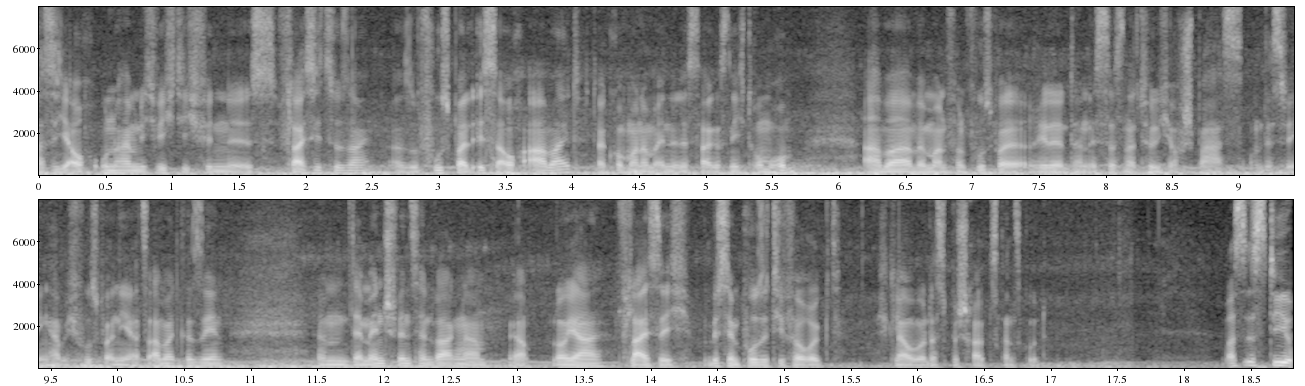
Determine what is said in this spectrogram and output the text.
was ich auch unheimlich wichtig finde, ist fleißig zu sein. Also Fußball ist auch Arbeit, da kommt man am Ende des Tages nicht drum rum. Aber wenn man von Fußball redet, dann ist das natürlich auch Spaß. Und deswegen habe ich Fußball nie als Arbeit gesehen. Ähm, der Mensch Vincent Wagner, ja, loyal, fleißig, ein bisschen positiv verrückt. Ich glaube, das beschreibt es ganz gut. Was ist die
